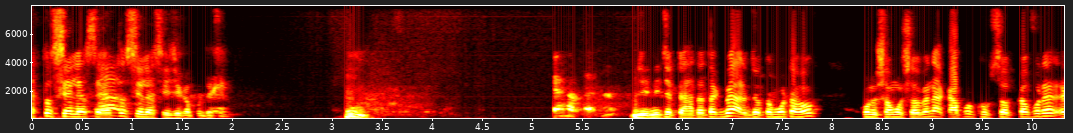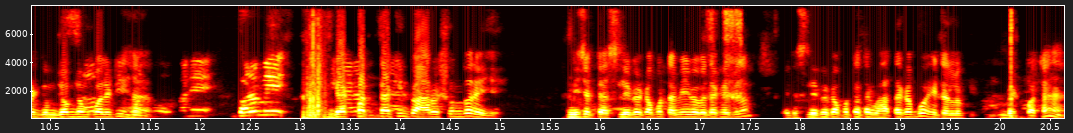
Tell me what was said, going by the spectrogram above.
এত সেল আছে এত সেল আছে এই যে কাপড় দেখেন। হম। এটা জি নিচেরটা হাতা থাকবে আর যত মোটা হোক কোনো সমস্যা হবে না। কাপড় খুব সফট কাপড়ের একদম জমজম কোয়ালিটি হ্যাঁ। মানে গরমে ব্যাকপার্টটা কিন্তু আরও সুন্দর এই যে। নিচেরটা স্লিপের কাপড়টা আমি এইভাবে দেখাই দিলাম। এটা স্লিপের কাপড়টা থাকবে হাতা কাপড় এটা হলো ব্যাকপার্ট হ্যাঁ।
